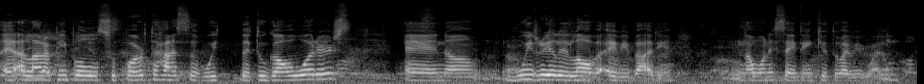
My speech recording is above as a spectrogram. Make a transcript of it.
a, lot of people support us with the to-go waters, and um, we really love everybody. And I want to say thank you to everyone.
